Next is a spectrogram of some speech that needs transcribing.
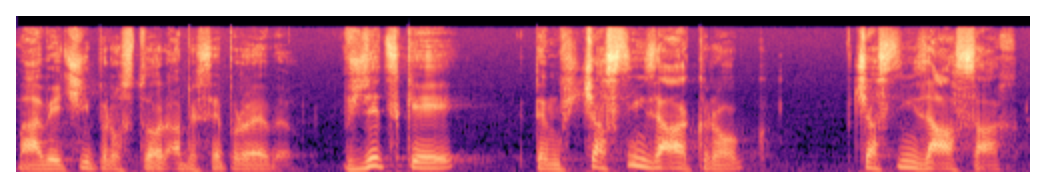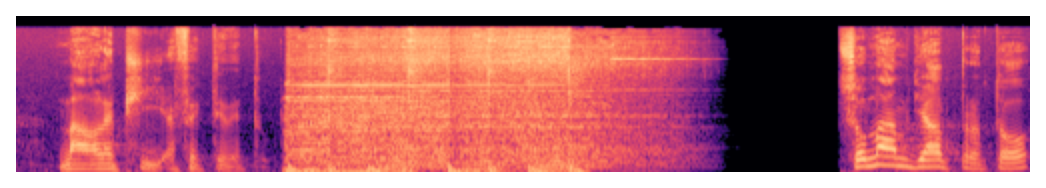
má větší prostor, aby se projevil. Vždycky ten včasný zákrok, včasný zásah má lepší efektivitu. Co mám dělat pro to,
